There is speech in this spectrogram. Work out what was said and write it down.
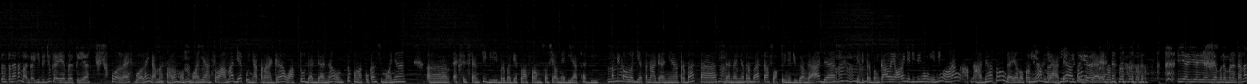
ternyata nggak kayak gitu juga ya berarti ya? Boleh boleh, boleh nggak hmm? masalah mau hmm? semuanya selama dia punya tenaga, waktu dan dana untuk melakukan semuanya uh, eksistensi di berbagai platform sosial media tadi. Hmm. Tapi kalau dia tenaganya terbatas, dananya terbatas, waktunya juga nggak ada, jadi terbengkalai orang jadi bingung ini orang ada atau enggak ya lovernya iya, masih ada gitu atau ya. enggak ya? Iya iya iya iya benar-benar karena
